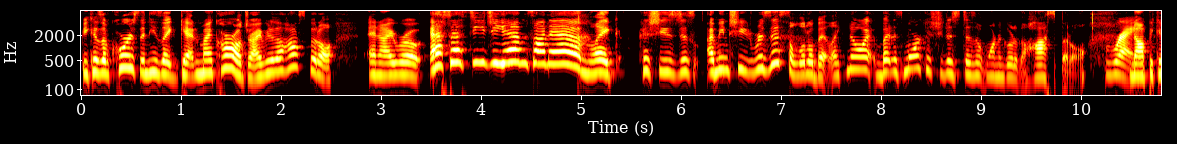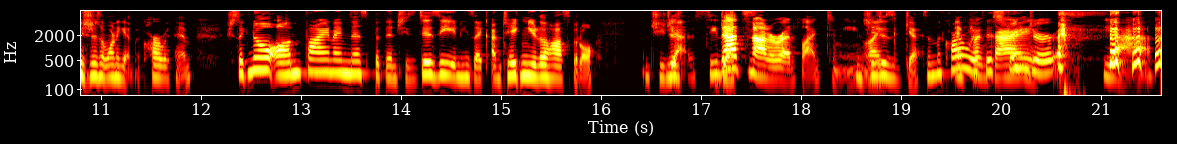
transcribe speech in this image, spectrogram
Because of course, then he's like, get in my car, I'll drive you to the hospital. And I wrote SSDGMs on M, like, because she's just, I mean, she resists a little bit, like, no, I, but it's more because she just doesn't want to go to the hospital. Right. Not because she doesn't want to get in the car with him. She's like, no, I'm fine, I'm this. But then she's dizzy and he's like, I'm taking you to the hospital. And she just, yeah. See, gets- that's not a red flag to me. and she just gets in the car with a this guy- stranger. yeah.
